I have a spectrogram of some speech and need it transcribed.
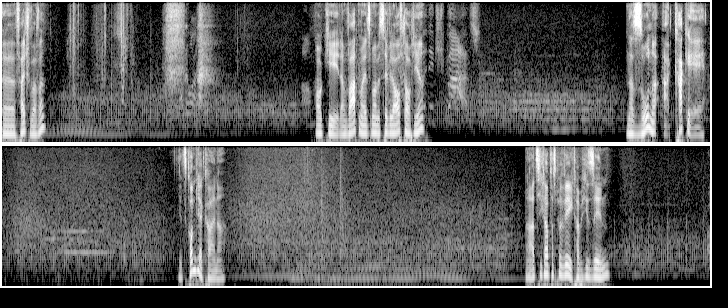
Äh, falsche Waffe. Okay, dann warten wir jetzt mal, bis der wieder auftaucht hier. Na, so eine Kacke, ey. Jetzt kommt ja keiner. Da hat sich gerade was bewegt, habe ich gesehen. Oh,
